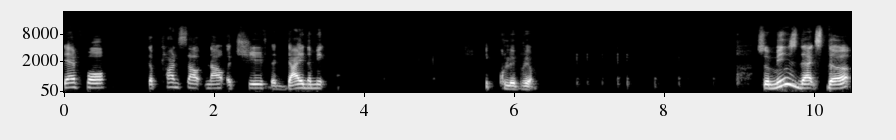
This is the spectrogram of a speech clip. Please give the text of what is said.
therefore, the plant cell now achieve the dynamic equilibrium. So means that the,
